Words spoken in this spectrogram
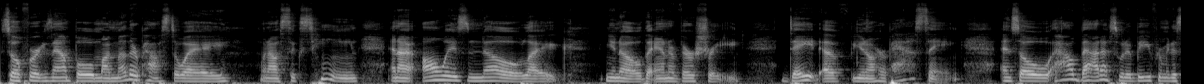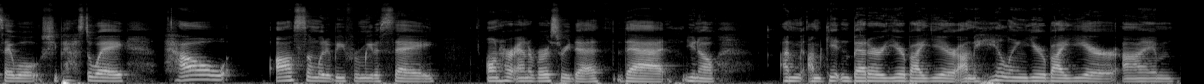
so, for example, my mother passed away when I was 16, and I always know, like, you know, the anniversary date of, you know, her passing. And so, how badass would it be for me to say, well, she passed away? How awesome would it be for me to say on her anniversary death that, you know, I'm I'm getting better year by year. I'm healing year by year. I'm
